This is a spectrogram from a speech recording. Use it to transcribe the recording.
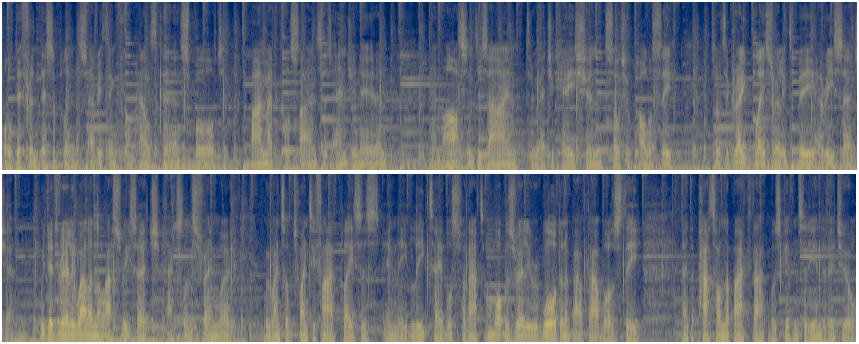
all different disciplines, everything from healthcare, sport, biomedical sciences, engineering, um, arts and design, through education, social policy. So it's a great place really to be a researcher. We did really well in the last Research Excellence Framework. We went up 25 places in the league tables for that and what was really rewarding about that was the uh, the pat on the back that was given to the individual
